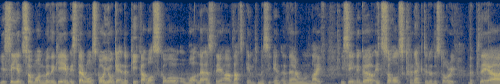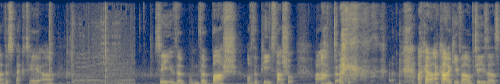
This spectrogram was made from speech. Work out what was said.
you're seeing someone with a game, it's their own score. You're getting a peek at what score, what letters they have. That's intimacy into their own life. You're seeing a girl, it's all connected with the story. The player, the spectator. See, the the bash of the piece, that show. I- I'm. d- I can't. I can't keep that up, Jesus.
